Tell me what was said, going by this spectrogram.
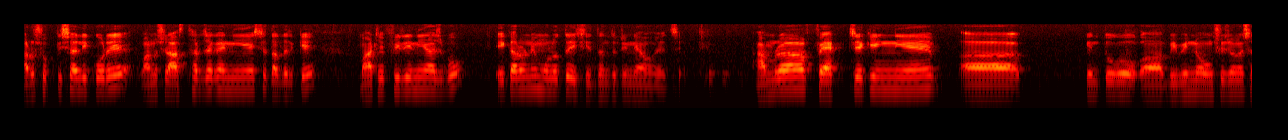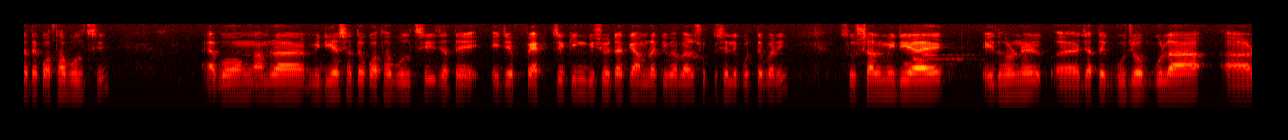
আরও শক্তিশালী করে মানুষের আস্থার জায়গায় নিয়ে এসে তাদেরকে মাঠে ফিরিয়ে নিয়ে আসব। এই কারণে মূলত এই সিদ্ধান্তটি নেওয়া হয়েছে। আমরা ফ্যাক্ট চেকিং নিয়ে কিন্তু বিভিন্ন অংশীজনের সাথে কথা বলছি এবং আমরা মিডিয়ার সাথেও কথা বলছি যাতে এই যে ফ্যাক্ট চেকিং বিষয়টাকে আমরা কীভাবে আরও শক্তিশালী করতে পারি। সোশ্যাল মিডিয়ায় এই ধরনের যাতে গুজবগুলা আর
